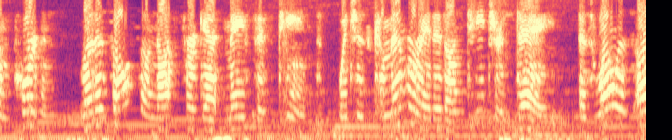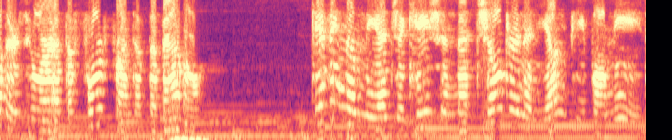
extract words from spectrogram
important. Let us also not forget May 15th, which is commemorated on Teachers' Day, as well as others who are at the forefront of the battle. Giving them the education that children and young people need.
